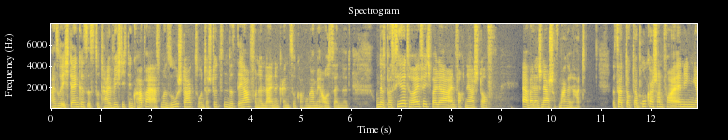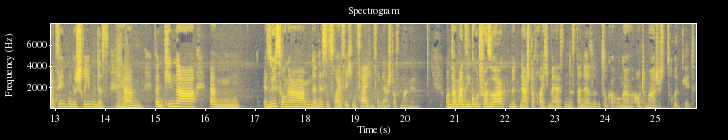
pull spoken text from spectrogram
also ich denke, es ist total wichtig, den Körper erstmal so stark zu unterstützen, dass der von alleine keinen Zuckerhunger mehr aussendet. Und das passiert häufig, weil er einfach Nährstoff, äh, weil er Nährstoffmangel hat. Das hat Dr. Brucker schon vor einigen Jahrzehnten geschrieben, dass ähm, wenn Kinder ähm, Süßhunger haben, dann ist es häufig ein Zeichen von Nährstoffmangel. Und wenn man sie gut versorgt mit nährstoffreichem Essen, dass dann der Zuckerhunger automatisch zurückgeht.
